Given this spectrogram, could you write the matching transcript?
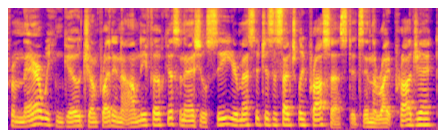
From there, we can go jump right into OmniFocus, and as you'll see, your message is essentially processed. It's in the right project,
